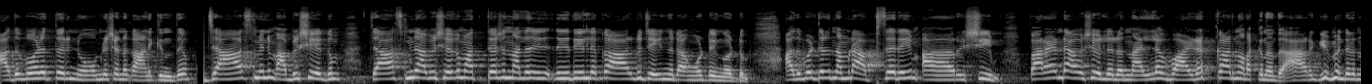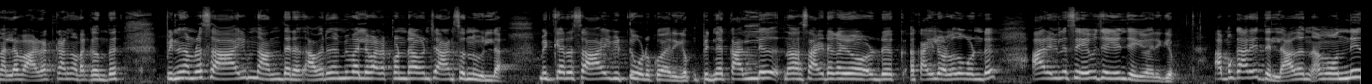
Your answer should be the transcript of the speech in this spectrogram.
അതുപോലത്തെ ഒരു നോമിനേഷനാണ് കാണിക്കുന്നത്. ജാസ്മിനും അഭിഷേകും ജാസ്മിനും അഭിഷേകും അത്യാവശ്യം നല്ല രീതിയിലൊക്കെ ആർക്കും ചെയ്യുന്നുണ്ട് അങ്ങോട്ടും ഇങ്ങോട്ടും. അതുപോലെ തന്നെ നമ്മുടെ അപ്സരയും ഋഷിയും. പറയേണ്ട ആവശ്യമില്ലല്ലോ. നല്ല വഴക്കാണ് നടക്കുന്നത്. ആർഗ്യുമെന്റ് നല്ല വഴക്കാണ് നടക്കുന്നത്. പിന്നെ നമ്മുടെ സായും നന്ദനൻ അവർ തമ്മിൽ വലിയ വഴക്കുണ്ടാവാൻ ചാൻസ് ഒന്നുമില്ല. മിക്കവാറും സായി വിട്ടു കൊടുക്കുമായിരിക്കും. പിന്നെ കല്ല് ന- സൈഡ് കൈ കയ്യിലുള്ളത് കൊണ്ട് ആരെങ്കിലും സേവ് ചെയ്യുകയും ചെയ്യുമായിരിക്കും. നമുക്കറിയത്തില്ല. അത് ഒന്നീ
